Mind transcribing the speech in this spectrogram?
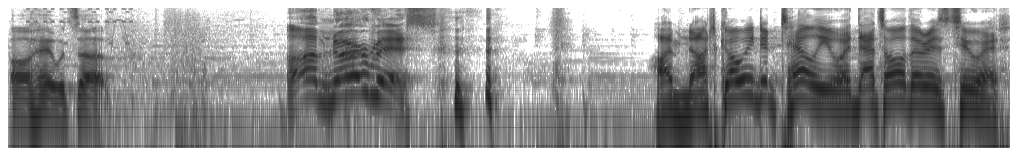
Oh, hey, what's up? I'm nervous! I'm not going to tell you, and that's all there is to it.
